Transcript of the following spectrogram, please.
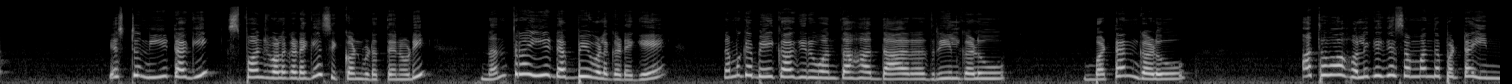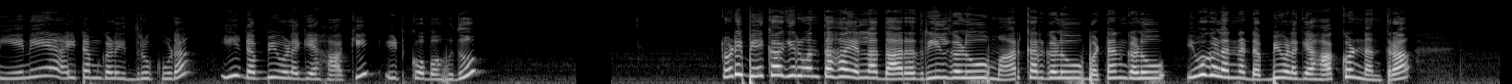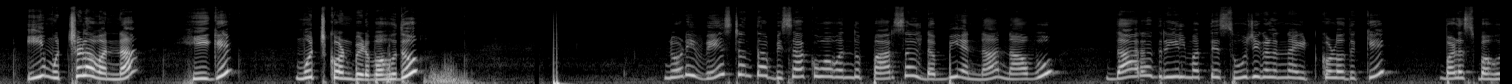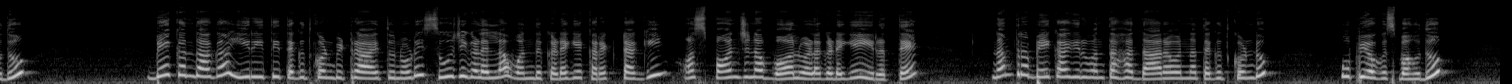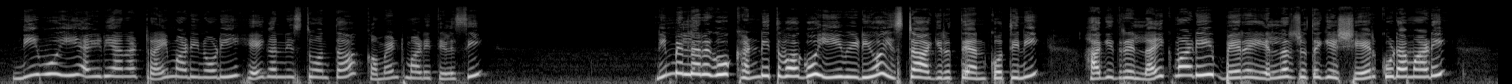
ಎಷ್ಟು ನೀಟಾಗಿ ಸ್ಪಂಜ್ ಒಳಗಡೆಗೆ ಸಿಕ್ಕೊಂಡ್ಬಿಡುತ್ತೆ ನೋಡಿ. ನಂತರ ಈ ಡಬ್ಬಿ ಒಳಗಡೆಗೆ ನಮಗೆ ಬೇಕಾಗಿರುವಂತಹ ದಾರದ ರೀಲ್ಗಳು, ಬಟನ್ಗಳು ಅಥವಾ ಹೊಲಿಗೆಗೆ ಸಂಬಂಧಪಟ್ಟ ಇನ್ನೇನೇ ಐಟಮ್ಗಳು ಇದ್ದರೂ ಕೂಡ ಈ ಡಬ್ಬಿ ಒಳಗೆ ಹಾಕಿ ಇಟ್ಕೋಬಹುದು. ನೋಡಿ, ಬೇಕಾಗಿರುವಂತಹ ಎಲ್ಲ ದಾರದ ರೀಲ್ಗಳು, ಮಾರ್ಕರ್ಗಳು, ಬಟನ್ಗಳು ಇವುಗಳನ್ನು ಡಬ್ಬಿ ಒಳಗೆ ಹಾಕ್ಕೊಂಡ ನಂತರ ಈ ಮುಚ್ಚಳವನ್ನು ಹೀಗೆ ಮುಚ್ಕೊಂಡು ಬಿಡಬಹುದು. ನೋಡಿ ವೇಸ್ಟ್ ಅಂತ ಬಿಸಾಕುವ ಒಂದು ಪಾರ್ಸಲ್ ಡಬ್ಬಿಯನ್ನು ನಾವು ದಾರದ ರೀಲ್ ಮತ್ತು ಸೂಜಿಗಳನ್ನು ಇಟ್ಕೊಳ್ಳೋದಕ್ಕೆ ಬಳಸಬಹುದು. ಬೇಕಂದಾಗ ಈ ರೀತಿ ತೆಗೆದುಕೊಂಡು ಬಿಟ್ಟರೆ ಆಯಿತು ನೋಡಿ, ಸೂಜಿಗಳೆಲ್ಲ ಒಂದು ಕಡೆಗೆ ಕರೆಕ್ಟಾಗಿ ಆ ಸ್ಪಾಂಜ್ನ ಬಾಲ್ ಒಳಗಡೆಗೆ ಇರುತ್ತೆ. ನಂತರ ಬೇಕಾಗಿರುವಂತಹ ದಾರವನ್ನು ತೆಗೆದುಕೊಂಡು ಉಪಯೋಗಿಸಬಹುದು. ನೀವು ಈ ಐಡಿಯಾನ ಟ್ರೈ ಮಾಡಿ ನೋಡಿ ಹೇಗನ್ನಿಸ್ತು ಅಂತ ಕಮೆಂಟ್ ಮಾಡಿ ತಿಳಿಸಿ. ನಿಮ್ಮೆಲ್ಲರಿಗೂ ಖಂಡಿತವಾಗೂ ಈ ವಿಡಿಯೋ ಇಷ್ಟ ಆಗಿರುತ್ತೆ ಅನ್ಕೋತೀನಿ. ಹಾಗಿದ್ರೆ ಲೈಕ್ ಮಾಡಿ, ಬೇರೆ ಎಲ್ಲರ ಜೊತೆಗೆ ಶೇರ್ ಕೂಡ ಮಾಡಿ.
